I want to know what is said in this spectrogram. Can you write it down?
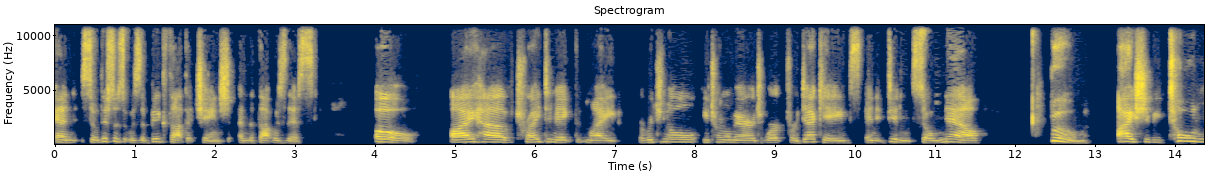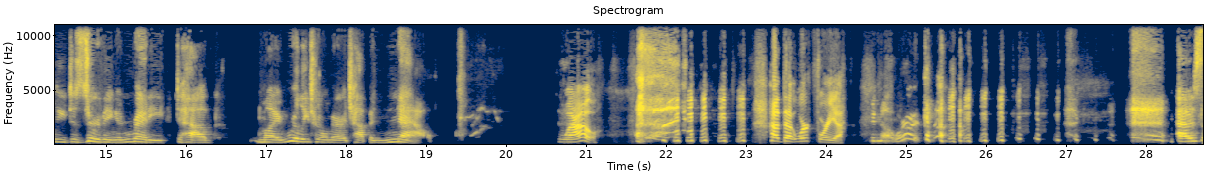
and so this was it was a big thought that changed and the thought was this oh i have tried to make my original eternal marriage work for decades and it didn't so now boom i should be totally deserving and ready to have my real eternal marriage happen now Wow. How'd that work for you? Did not work. As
